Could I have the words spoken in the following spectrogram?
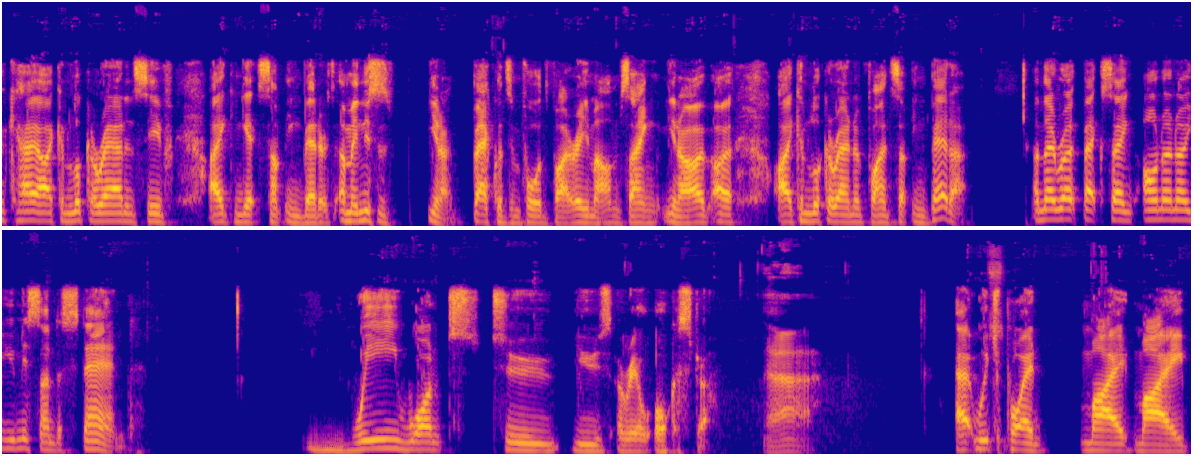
okay, I can look around and see if I can get something better. I mean, this is, you know, backwards and forwards via email. I'm saying, you know, I, I, I can look around and find something better. And they wrote back saying, oh, no, no, you misunderstand. We want to use a real orchestra. Ah. At which point, my, my,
